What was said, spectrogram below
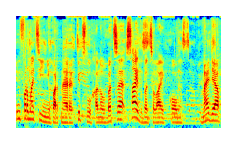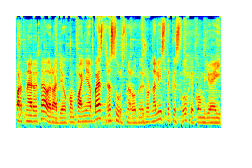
Інформаційні партнери підслухано в БЦ, сайт bclike.com. Медіа-партнери телерадіокомпанія Бест, ресурс народної журналістики Слухи.com.ua.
